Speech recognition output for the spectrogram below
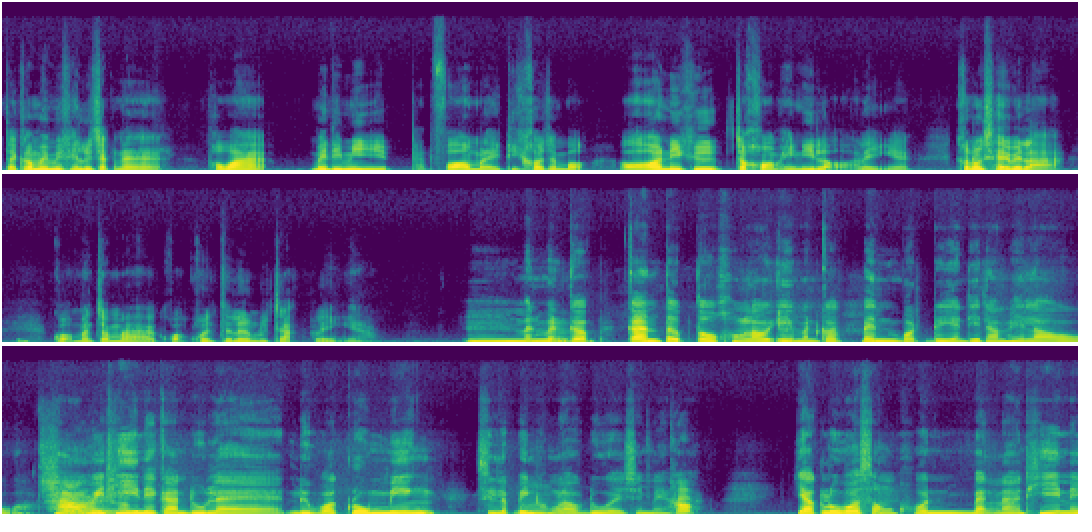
แต่ก็ไม่มีใครรู้จักหน้า เพราะว่าไม่ได้มีแพลตฟอร์มอะไรที่เขาจะบอก อ๋อ นี่คือเจ้าของเพลงนี้หรออะไรอย่างเงี้ยก็ต้องใช้เวลากว่ามันจะมากว่าคนจะเริ่มรู้จักอะไรอย่างเงี้ยครับอืมมันเหมือนกับการเติบโตของเราเองมันก็เป็นบทเรียนที่ทำให้เราใช่หาวิธีครับในการดูแล หรือว่า grooming ศิลปินอืมของเราด้วยใช่ไหมะครับอยากรู้ว่าสองคนแบ่งหน้าที่ใน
